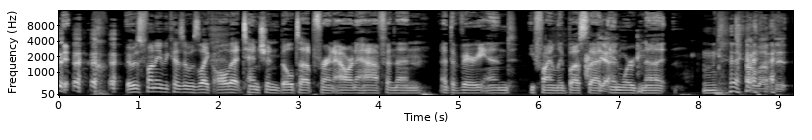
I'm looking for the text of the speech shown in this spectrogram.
it was funny because it was like all that tension built up for an hour and a half, and then at the very end, you finally bust that Yeah. N word nut. I loved it.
